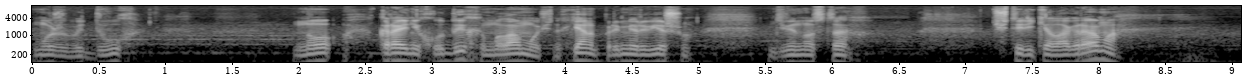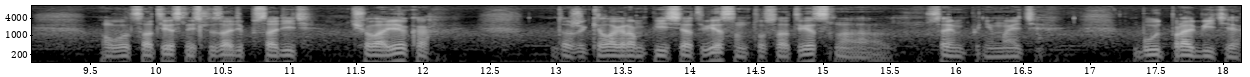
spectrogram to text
может быть, двух но крайне худых и маломощных. Я, например, вешу 94 килограмма. Вот, соответственно, если сзади посадить человека, даже килограмм 50 весом, то, соответственно, сами понимаете, будет пробитие.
